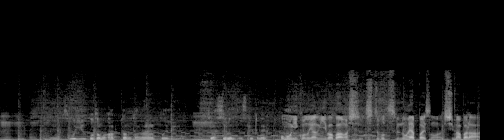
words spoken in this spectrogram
うんうんうん。そういうこともあったのかなという。うん気はするんですけどね。主にこの柳ババアが出出没するのはやっぱりその島原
